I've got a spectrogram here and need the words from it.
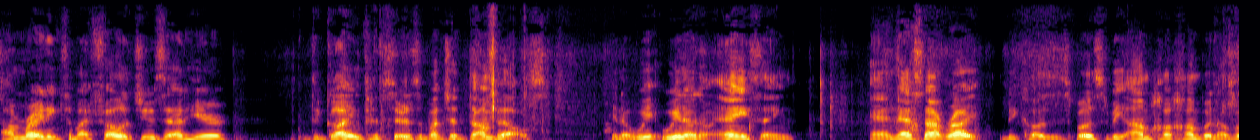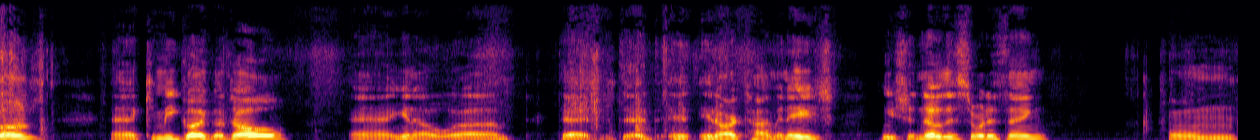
I'm writing to my fellow Jews out here. The guy considers a bunch of dumbbells. You know, we, we don't know anything. And that's not right, because it's supposed to be Am Chacham Ben Avon, uh, Kimi Goy Gadol, and, you know, uh, that, that in, in, our time and age, we should know this sort of thing. Um,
